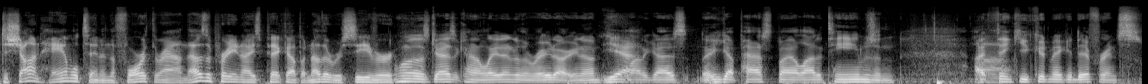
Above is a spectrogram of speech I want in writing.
DaeSean Hamilton in the fourth round. That was a pretty nice pickup. Another receiver. One of those guys that kind of laid under the radar. You know, Yeah. a lot of guys. He got passed by a lot of teams, and I Uh, think he could make a difference.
